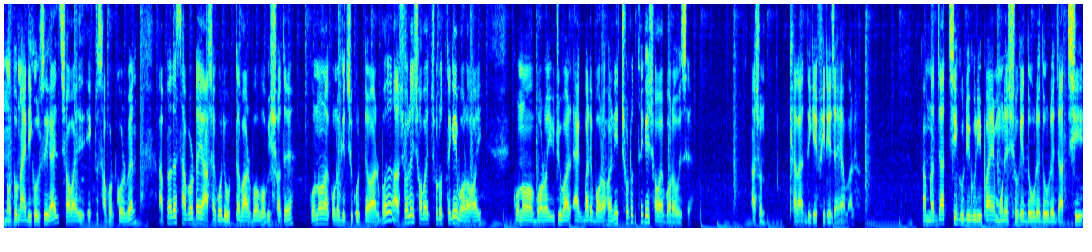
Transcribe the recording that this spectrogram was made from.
নতুন আইডি খুলছি গাইজ সবাই একটু সাপোর্ট করবেন। আপনাদের সাপোর্টে আশা করি উঠতে পারব ভবিষ্যতে। কোনো না কোনো কিছু করতে পারব। আসলে সবাই ছোট থেকেই বড় হয়। কোনো বড় ইউটিউবার একবারে বড় হয়নি ছোট থেকেই সবাই বড় হয়েছে। আসুন, খেলার দিকে ফিরে যাই আবার। আমরা যাচ্ছি গুড়ি গুড়ি পায়ে, মনের সুখে দৌড়ে দৌড়ে যাচ্ছি।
